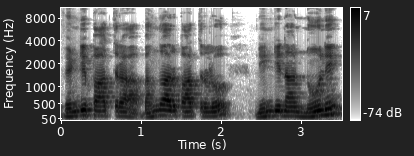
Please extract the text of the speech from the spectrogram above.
వెండి పాత్ర బంగారు పాత్రలో నిండిన నూనె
